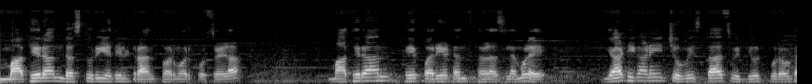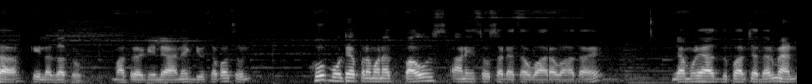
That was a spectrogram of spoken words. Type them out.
माथेरान दस्तुरी येथील ट्रान्सफॉर्मर कोसळला. माथेरान हे पर्यटन स्थळ असल्यामुळे या ठिकाणी चोवीस तास विद्युत पुरवठा केला जातो. मात्र गेल्या अनेक दिवसापासून खूप मोठ्या प्रमाणात पाऊस आणि सोसाट्याचा वारा वाहत आहे. यामुळे आज दुपारच्या दरम्यान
